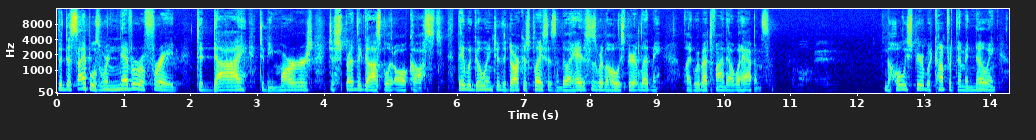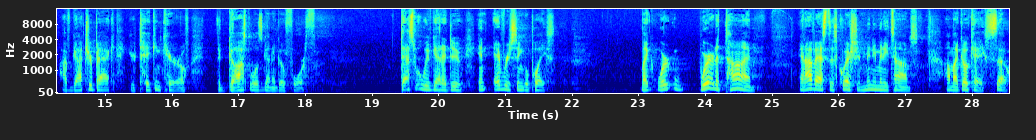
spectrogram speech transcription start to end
The disciples were never afraid to die, to be martyrs, to spread the gospel at all costs. They would go into the darkest places and be like, hey, this is where the Holy Spirit led me. Like, we're about to find out what happens. And the Holy Spirit would comfort them in knowing, I've got your back, you're taken care of. the gospel is going to go forth. That's what we've got to do in every single place. Like, we're, we're at a time, and I've asked this question many, many times. I'm like, okay, so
